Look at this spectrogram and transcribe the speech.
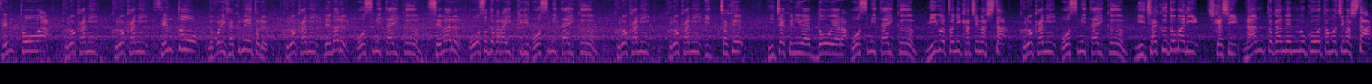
先頭は黒髪黒髪先頭残り 100m 黒髪粘る大隅対空迫る大外から一気に。大隅対空黒髪黒髪1着。2着にはどうやら大隅対空見事に勝ちました。黒髪大隅対空2着止まり。しかしなんとか面目を保ちました。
